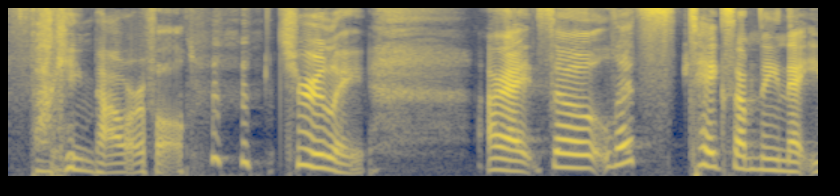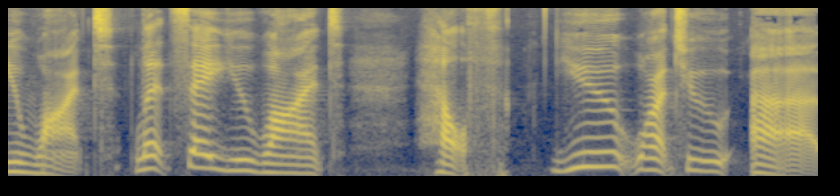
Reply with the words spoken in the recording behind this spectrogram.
fucking powerful. Truly. All right, so let's take something that you want. Let's say you want health. You want to uh,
